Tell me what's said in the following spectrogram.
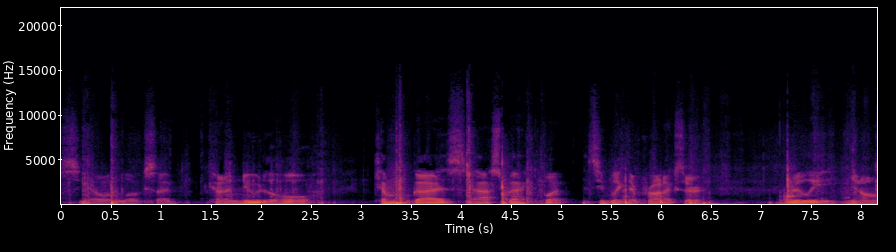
see how it looks. I'm kind of new to the whole chemical guys aspect, but it seems like their products are really, you know,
